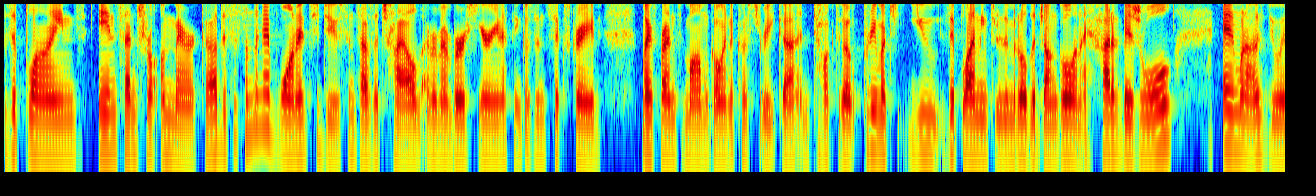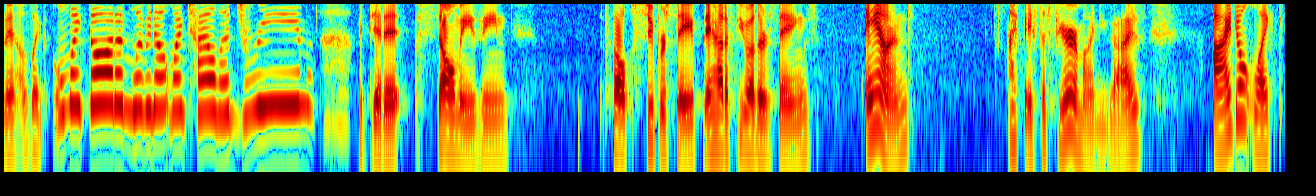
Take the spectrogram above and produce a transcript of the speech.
zip lines in Central America. This is something I've wanted to do since I was a child. I remember hearing, I think it was in sixth grade, my friend's mom going to Costa Rica and talked about pretty much you ziplining through the middle of the jungle. And I had a visual. And when I was doing it, I was like, oh my God, I'm living out my childhood dream. I did it. So amazing. Felt super safe. They had a few other things. And I faced a fear of mine, you guys. I don't like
